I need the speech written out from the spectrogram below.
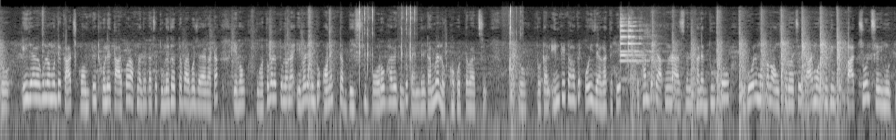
তো এই জায়গাগুলোর মধ্যে কাজ কমপ্লিট হলে তারপর আপনাদের কাছে তুলে ধরতে পারব জায়গাটা এবং গতবারের তুলনায় এবারে কিন্তু অনেকটা বেশি বড়োভাবে কিন্তু প্যান্ডেলটা আমরা লক্ষ্য করতে পারছি। তো টোটাল এন্ট্রিটা হবে ওই জায়গা থেকে। এখান থেকে আপনারা আসবেন, এখানে দুটো গোল মতন অংশ রয়েছে, যার মধ্যে কিন্তু কাজ চলছে এই মুহূর্তে।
